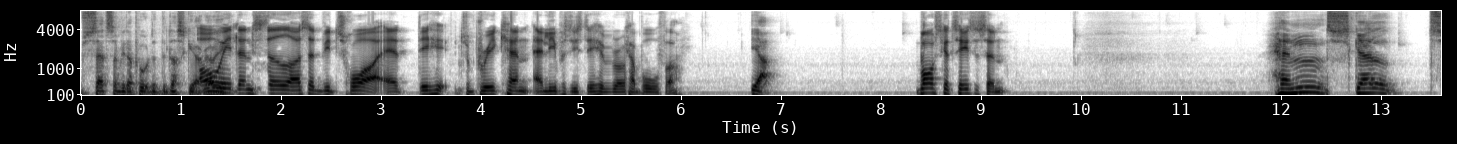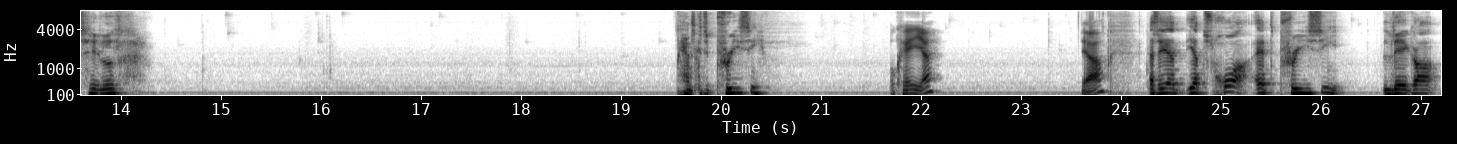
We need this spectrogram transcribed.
satser vi der på, det det, der sker. Og et eller andet sted også, at vi tror, at det Dupree kan, er lige præcis det, Heroic har brug for. Ja. Hvor skal Thesis hen? Han skal til... Han skal til Prezi. Okay, ja. Ja. Altså, jeg, jeg tror, at Prezi lægger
